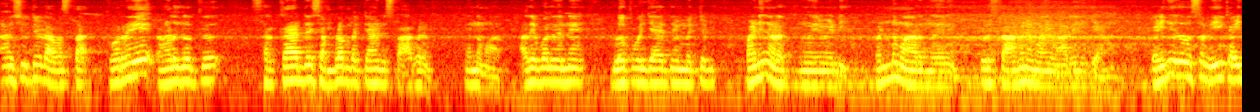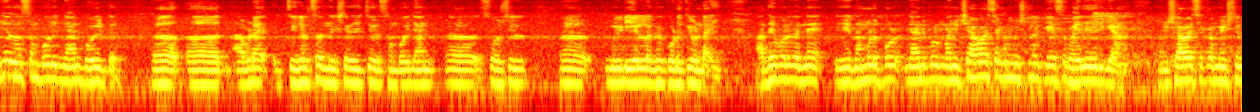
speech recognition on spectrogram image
ആശുപത്രിയുടെ അവസ്ഥ കുറേ ആളുകൾക്ക് സർക്കാരിന്റെ ശമ്പളം പറ്റാനൊരു സ്ഥാപനം എന്ന് മാറും. അതേപോലെ തന്നെ ബ്ലോക്ക് പഞ്ചായത്തിനും മറ്റും പണി നടത്തുന്നതിന് വേണ്ടി ഫണ്ട് മാറുന്നതിന് ഒരു സ്ഥാപനമായി മാറിയിരിക്കുകയാണ്. കഴിഞ്ഞ ദിവസം ഈ കഴിഞ്ഞ ദിവസം പോലും ഞാൻ പോയിട്ട് അവിടെ ചികിത്സ നിഷേധിച്ച ഒരു സംഭവം ഞാൻ സോഷ്യൽ മീഡിയയിലൊക്കെ കൊടുക്കുകയുണ്ടായി. അതേപോലെ തന്നെ ഈ നമ്മളിപ്പോൾ ഞാനിപ്പോൾ മനുഷ്യാവകാശ കമ്മീഷനിൽ കേസ് ഫയൽ ചെയ്തിരിക്കുകയാണ്. മനുഷ്യാവകാശ കമ്മീഷൻ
